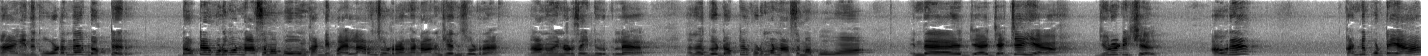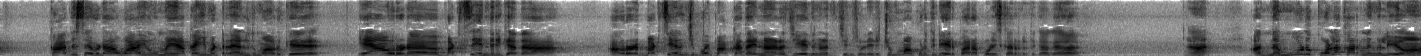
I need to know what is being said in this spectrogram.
ஆ? இதுக்கு உடந்த டாக்டர். டாக்டர் குடும்பம் நாசமாக போகும். கண்டிப்பாக எல்லாரும் சொல்கிறாங்க நானும் சேர்ந்து சொல்கிறேன் நானும் என்னோட சைட்டு இருக்குல்ல. அந்த டாக்டர் குடும்பம் நாசமாக போவோம் இந்த ஜ ஜட்ஜ் ஐயா ஜுரிடிஷியல் அவர் கண்ணு பொட்டையா காது செவிடா வாய் ஊமையா கை மட்டும் தான் எழுதுமா அவருக்கு? ஏன் அவரோட பட்ஸ் எந்திரிக்காதா? அவரோட பட்ஸ் எழுந்துச்சு போய் பார்க்காதா என்ன நடந்துச்சு ஏது நடந்துச்சுன்னு சொல்லிட்டு சும்மா கொடுத்துட்டே இருப்பாரா போலீஸ்காரன்றதுக்காக ஆ? அந்த மூணு கொலைக்காரனுங்களையும்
